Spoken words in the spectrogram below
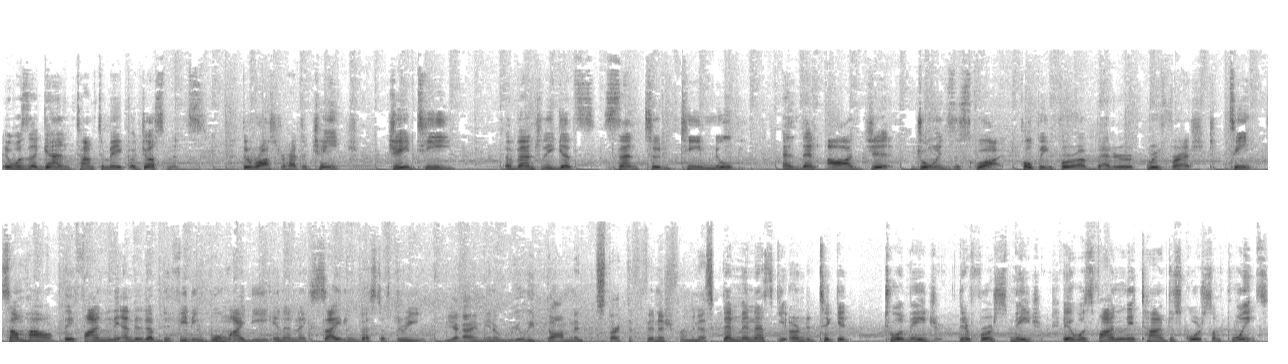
it was again time to make adjustments. the roster had to change. JT eventually gets sent to Team Newbie, and then Ahjit joins the squad, hoping for a better, refreshed team. Somehow, they finally ended up defeating Boom ID in an exciting best of three. Yeah, I mean, a really dominant start to finish for Mineski. Then Mineski earned a ticket to a major, their first major. It was finally time to score some points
